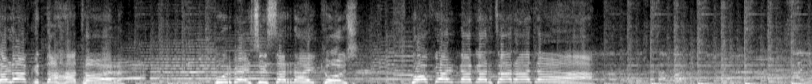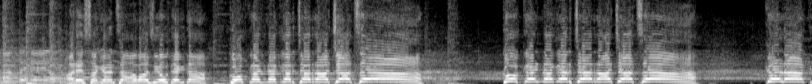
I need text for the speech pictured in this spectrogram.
कडक दहा थर. पूर्वेशी सरनाई खुश. कोकण नगरचा राजा. अरे सगळ्यांचा आवाज येऊ दे एकदा. कोकण नगरच्या राजाचा. कोकण नगरच्या राजाचा. कडक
